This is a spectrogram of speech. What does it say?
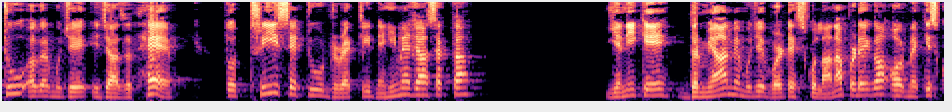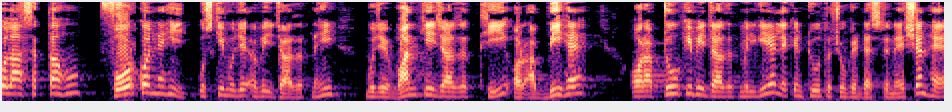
ٹو اگر مجھے اجازت ہے، تو تھری سے ٹو ڈائریکٹلی نہیں میں جا سکتا۔ یعنی کہ درمیان میں مجھے ورٹیکس کو لانا پڑے گا اور میں کس کو لا سکتا ہوں؟ فور کو نہیں، اس کی مجھے ابھی اجازت نہیں۔ مجھے ون کی اجازت تھی اور اب بھی ہے اور اب ٹو کی بھی اجازت مل گئی ہے، لیکن ٹو تو چونکہ ڈیسٹینیشن ہے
